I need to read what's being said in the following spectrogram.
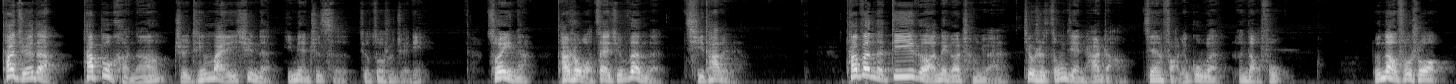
他觉得。他不可能只听麦迪逊的一面之词就做出决定，所以呢，他说：“我再去问问其他的人。”他问的第一个内阁成员就是总检察长兼法律顾问伦道夫。伦道夫说：“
